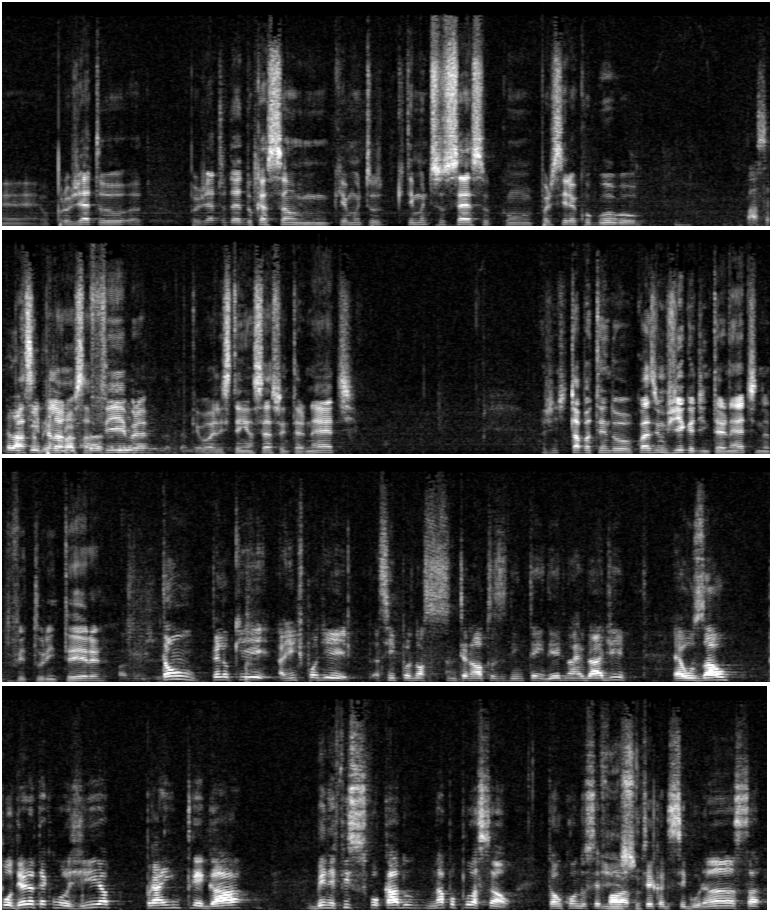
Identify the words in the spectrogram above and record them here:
É, o projeto o projeto da educação que é muito que tem muito sucesso com parceria com o Google Passa pela passa fibra pela também. nossa fibra, que eles têm acesso à internet. A gente está batendo quase um giga de internet na prefeitura inteira. Então, pelo que a gente pode, assim, para os nossos internautas entenderem, na realidade, é usar o poder da tecnologia para entregar benefícios focados na população. Então, quando você fala Isso. acerca de segurança,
